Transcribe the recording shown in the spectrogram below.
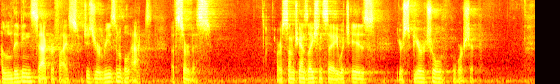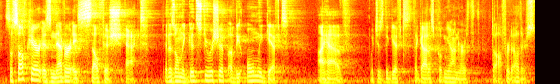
A living sacrifice, which is your reasonable act of service." Or as some translations say, which is your spiritual worship. So self-care is never a selfish act. It is only good stewardship of the only gift I have, which is the gift that God has put me on earth to offer to others.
